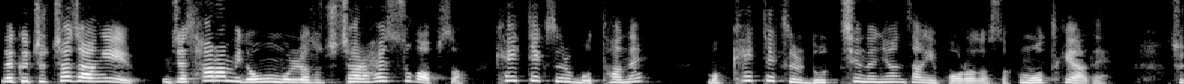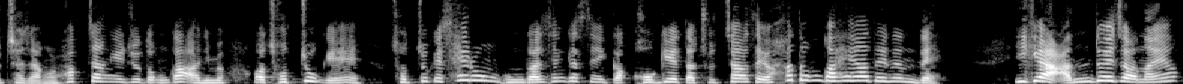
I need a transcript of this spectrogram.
근데 그 주차장이 이제 사람이 너무 몰려서 주차를 할 수가 없어. KTX를 못 하네? 뭐 KTX를 놓치는 현상이 벌어졌어. 그럼 어떻게 해야 돼? 주차장을 확장해 주던가 아니면 아, 저쪽에 저쪽에 새로운 공간 생겼으니까 거기에다 주차하세요 하던가 해야 되는데 이게 안 되잖아요?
